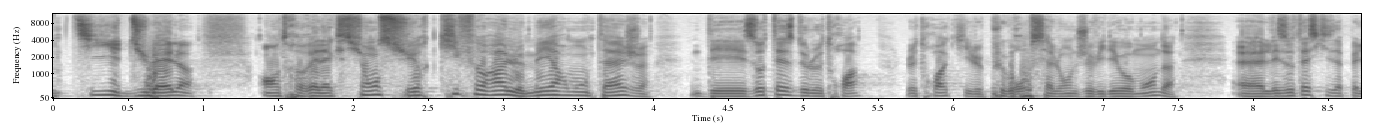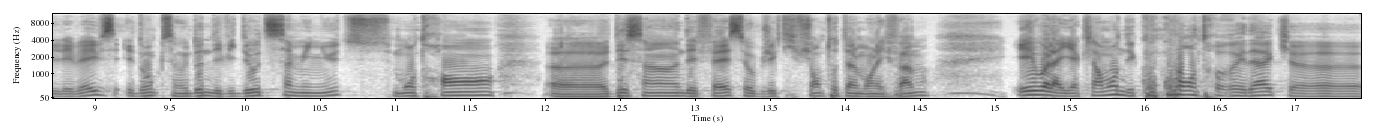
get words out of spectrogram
petit duel entre rédactions sur qui fera le meilleur montage des hôtesses de l'E3, l'E3 qui est le plus gros salon de jeux vidéo au monde, euh, les hôtesses qu'ils appellent les babes, et donc ça nous donne des vidéos de 5 minutes montrant euh, des seins, des fesses et objectifiant totalement les femmes. Et voilà, il y a clairement des concours entre rédacs euh,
